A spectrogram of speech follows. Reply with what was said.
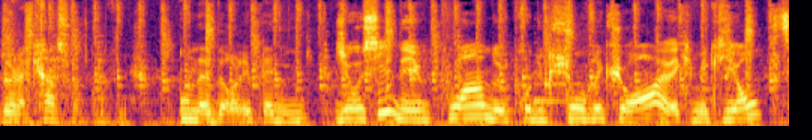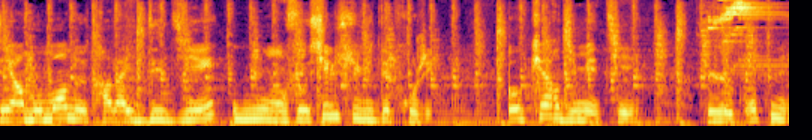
de la création de contenu. On adore les plannings. J'ai aussi des points de production récurrents avec mes clients. C'est un moment de travail dédié où on fait aussi le suivi des projets. Au cœur du métier, le contenu.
